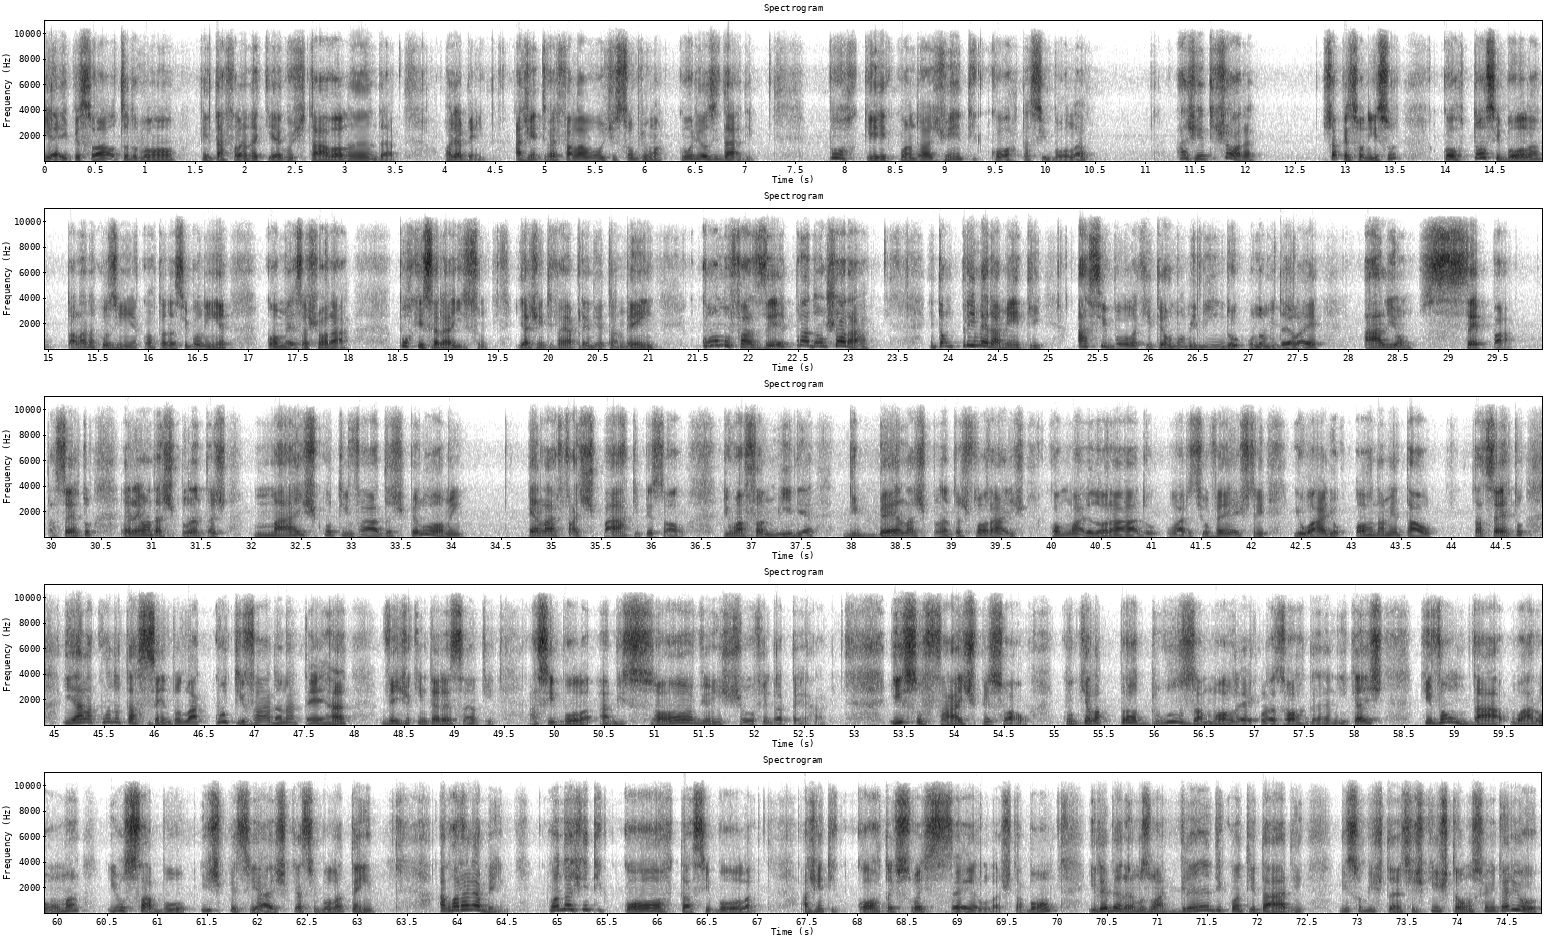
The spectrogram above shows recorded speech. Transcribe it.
E aí, pessoal, tudo bom? Quem está falando aqui é Gustavo Holanda. Olha bem, a gente vai falar hoje sobre uma curiosidade. Por que quando a gente corta a cebola, a gente chora? Já pensou nisso? Cortou cebola, tá lá na cozinha cortando a cebolinha, começa a chorar. Por que será isso? E a gente vai aprender também como fazer para não chorar. Então, primeiramente, a cebola, que tem um nome lindo, o nome dela é Allium cepa tá certo? Ela é uma das plantas mais cultivadas pelo homem. Ela faz parte, pessoal, de uma família de belas plantas florais, como o alho dourado, o alho silvestre e o alho ornamental, tá certo? E ela, quando está sendo lá cultivada na terra, veja que interessante, a cebola absorve o enxofre da terra. Isso faz, pessoal, com que ela produza moléculas orgânicas que vão dar o aroma e o sabor especiais que a cebola tem. Agora, olha bem, quando a gente corta a cebola, a gente corta as suas células, tá bom? E liberamos uma grande quantidade de substâncias que estão no seu interior.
